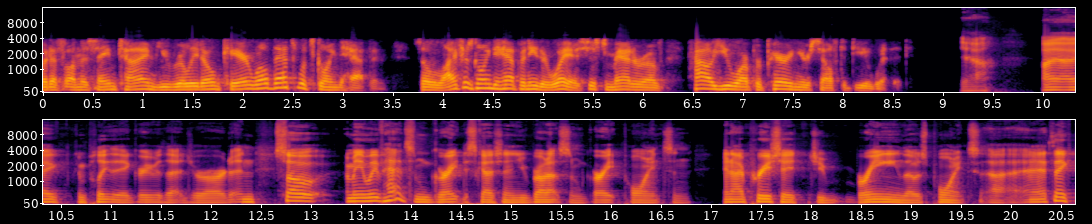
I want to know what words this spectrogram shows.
But if on the same time you really don't care, well, that's what's going to happen. So life is going to happen either way. It's just a matter of how you are preparing yourself to deal with it. Yeah, I, I completely agree with that, Gerard. And so I mean, we've had some great discussion, and you brought out some great points, and and I appreciate you bringing those points. Uh, and I think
